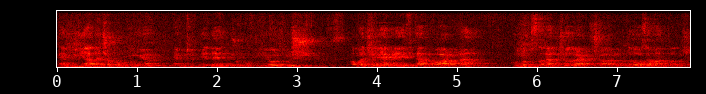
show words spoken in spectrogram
Hem dünyada çok okunuyor, hem Türkiye'de çok okunuyormuş. Ama Cenevre'ye kitap fuarına konuk sanatçı olarak çağrıldı. O zaman tanıştı.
